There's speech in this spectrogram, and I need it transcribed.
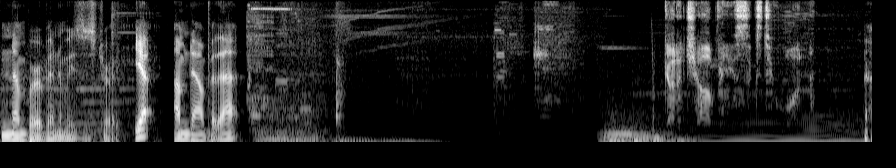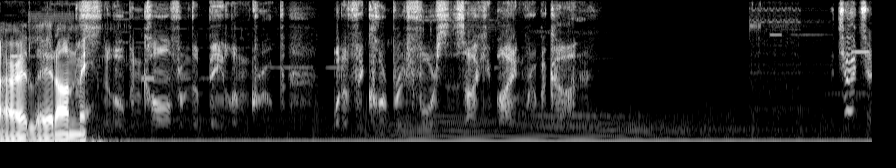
number of enemies destroyed. Yeah, I'm down for that. Got a job for you, 621. All right, lay it on me. This is an open call from the Balam Group, one of the corporate forces occupying Rubicon. Attention,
